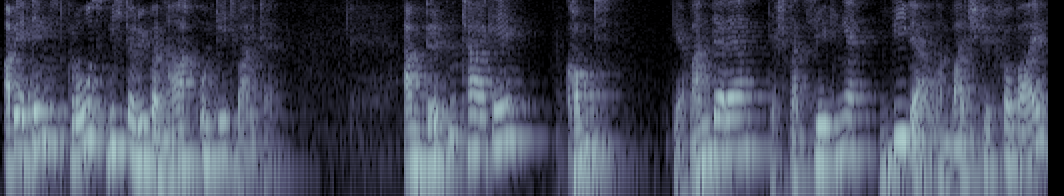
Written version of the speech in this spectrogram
Aber er denkt groß nicht darüber nach und geht weiter. Am dritten Tage kommt der Wanderer, der Spaziergänger, wieder am Waldstück vorbei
